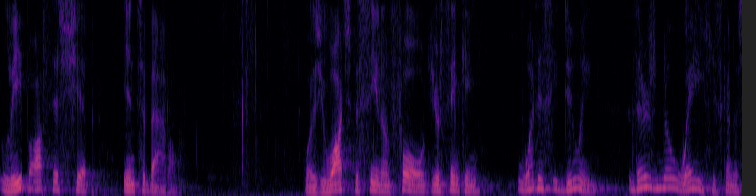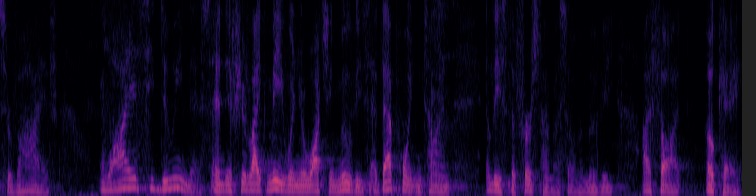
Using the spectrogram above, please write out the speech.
leap off this ship into battle. Well, as you watch the scene unfold, you're thinking, what is he doing? There's no way he's going to survive. Why is he doing this? And if you're like me when you're watching movies, at that point in time, at least the first time I saw the movie, I thought, okay,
